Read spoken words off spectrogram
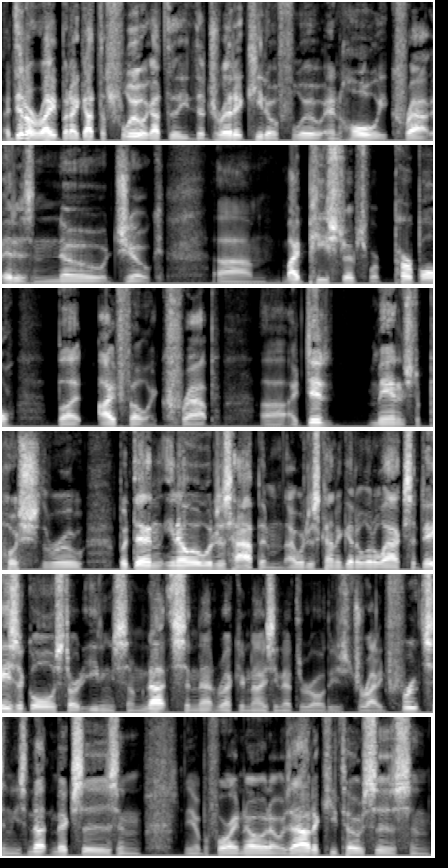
I did all right, but I got the flu. I got the, the dreaded keto flu, and holy crap, it is no joke. Um, my pee strips were purple, but I felt like crap. Uh, I did manage to push through. But then, you know, it would just happen. I would just kind of get a little lackadaisical, start eating some nuts, and not recognizing that there are all these dried fruits and these nut mixes. And, you know, before I know it, I was out of ketosis and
